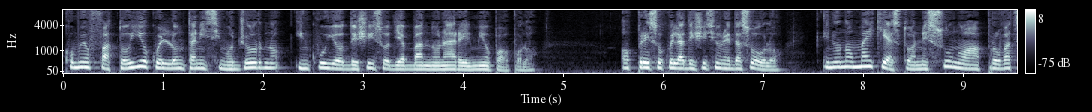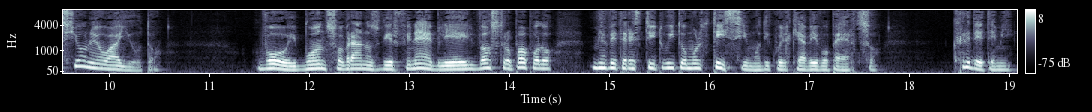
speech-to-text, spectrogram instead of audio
come ho fatto io quel lontanissimo giorno in cui ho deciso di abbandonare il mio popolo. Ho preso quella decisione da solo e non ho mai chiesto a nessuno approvazione o aiuto. Voi, buon sovrano Svirfenebli, e il vostro popolo mi avete restituito moltissimo di quel che avevo perso. Credetemi,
